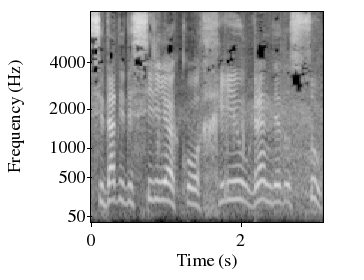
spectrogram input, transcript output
cidade de Siriaco, Rio Grande do Sul.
